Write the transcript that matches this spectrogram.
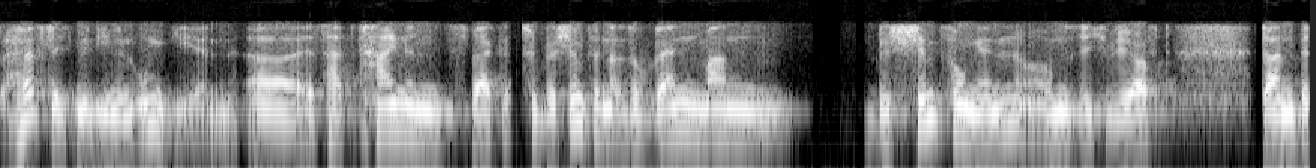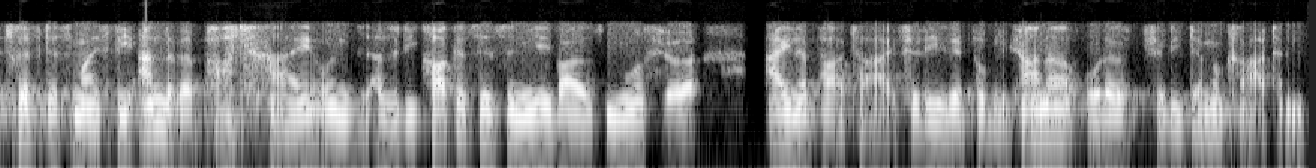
höflich mit ihnen umgehen. Äh, es hat keinen Zweck zu beschimpfen. Also wenn man Beschimpfungen um sich wirft, dann betrifft es meist die andere Partei und also die Caucuses sind jeweils nur für eine Partei, für die Republikaner oder für die Demokraten.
